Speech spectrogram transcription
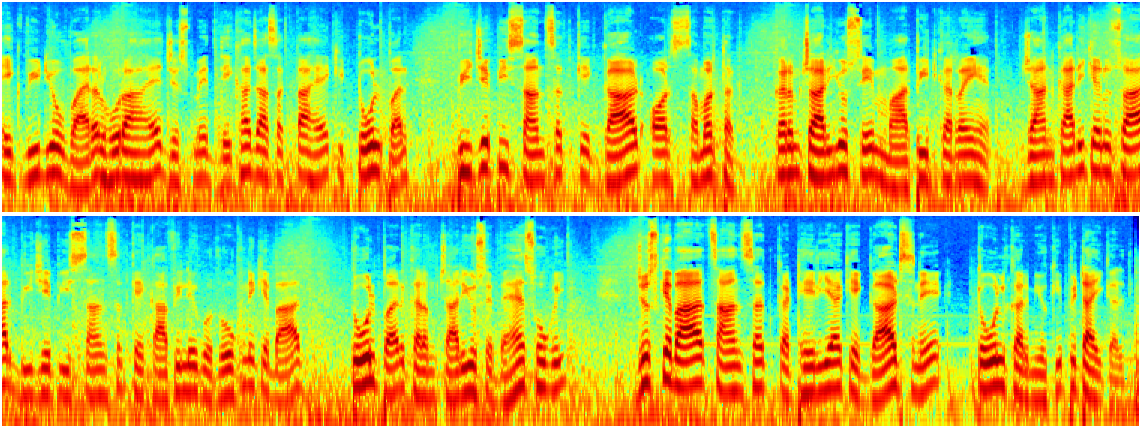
एक वीडियो वायरल हो रहा है, जिसमें देखा जा सकता है कि टोल पर बीजेपी सांसद के गार्ड और समर्थक कर्मचारियों से मारपीट कर रहे हैं। जानकारी के अनुसार बीजेपी सांसद के काफिले को रोकने के बाद टोल पर कर्मचारियों से बहस हो गई, जिसके बाद सांसद कठेरिया के गार्ड्स ने टोल कर्मियों की पिटाई कर दी।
